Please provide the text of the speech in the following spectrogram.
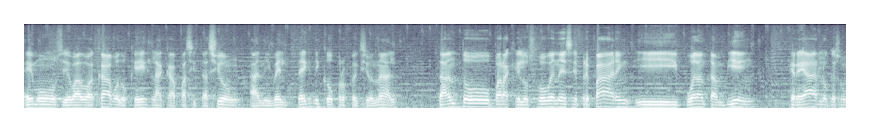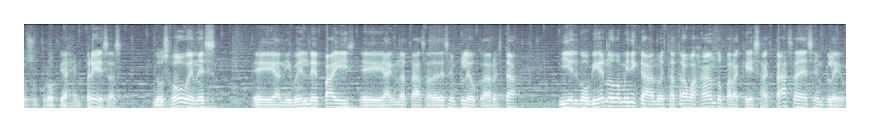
Hemos llevado a cabo lo que es la capacitación a nivel técnico profesional tanto para que los jóvenes se preparen y puedan también crear lo que son sus propias empresas. Los jóvenes eh, a nivel del país eh, hay una tasa de desempleo, claro está, y el gobierno dominicano está trabajando para que esa tasa de desempleo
